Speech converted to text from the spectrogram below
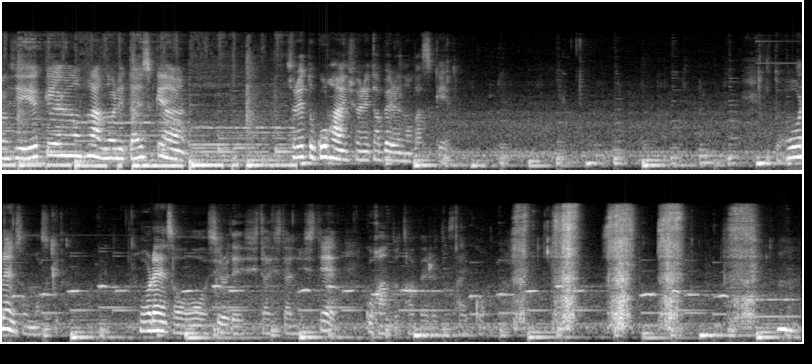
私家系のさ海苔大好きな。のそれとご飯一緒に食べるのが好き。ほうれん草も好き。ほうれん草を汁で下下にしてご飯と食べると最高。うん。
